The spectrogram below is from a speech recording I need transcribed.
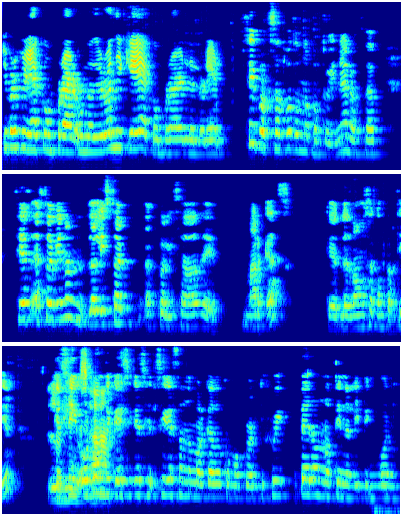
yo preferiría comprar uno de Urban Decay a comprar el de L'Oreal. Sí, porque estás votando con tu dinero. O sea, sí, es- estoy viendo la lista actualizada de marcas que les vamos a compartir. Los que sí, links, Urban. Decay sigue, sigue estando marcado como cruelty free, pero no tiene Leaping Bunny.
